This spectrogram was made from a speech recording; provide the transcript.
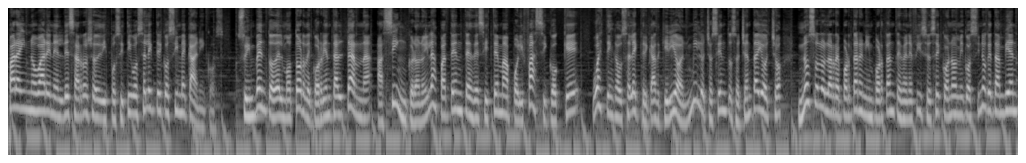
para innovar en el desarrollo de dispositivos eléctricos y mecánicos. Su invento del motor de corriente alterna, asíncrono y las patentes de sistema polifásico que Westinghouse Electric adquirió en 1888 no solo le reportaron importantes beneficios económicos, sino que también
